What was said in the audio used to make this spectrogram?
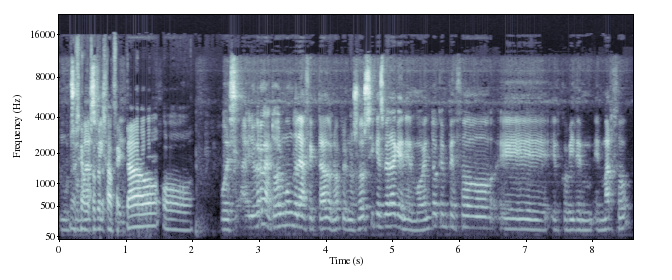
mucho no sé, más. ha afectado o...? Pues yo creo que a todo el mundo le ha afectado, ¿no? Pero nosotros sí que es verdad que en el momento que empezó eh, el COVID en, marzo,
